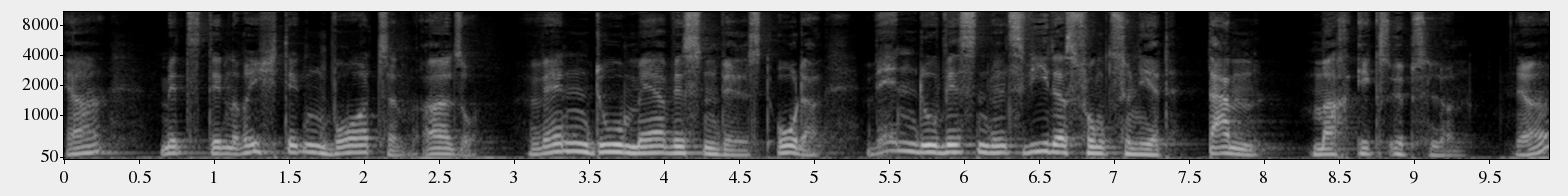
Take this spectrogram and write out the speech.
ja, mit den richtigen Worten. Also, wenn du mehr wissen willst oder wenn du wissen willst, wie das funktioniert, dann mach XY. Ja,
